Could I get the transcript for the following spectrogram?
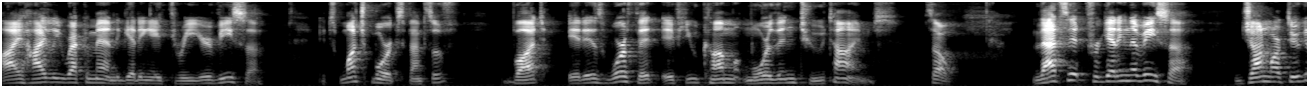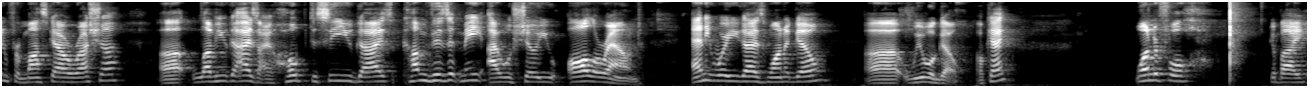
I highly recommend getting a three year visa. It's much more expensive, but it is worth it if you come more than two times. So that's it for getting the visa. John Mark Dougan from Moscow, Russia. Uh, love you guys. I hope to see you guys. Come visit me. I will show you all around. Anywhere you guys want to go, uh, we will go. Okay? Wonderful. Goodbye.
